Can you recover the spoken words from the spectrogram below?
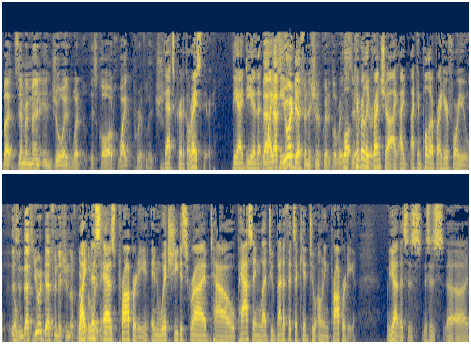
but Zimmerman enjoyed what is called white privilege. that's critical race theory. The idea that, That- white that's people, your definition of critical race Well, theory- Kimberly theory. Crenshaw, I, I, I can pull it up right here for you. The- Listen, that's your definition of critical whiteness race theory. as property, in which she described how passing led to benefits akin to owning property. Yeah, this is this is uh,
